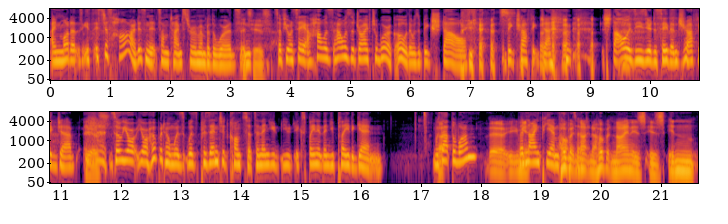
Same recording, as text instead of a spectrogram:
ein moder- it's, it's just hard, isn't it, sometimes to remember the words. And it is. So if you want to say, how was, how was the drive to work? Oh, there was a big Stau. yes. A big traffic jam. Stau is easier to say than traffic jam. Yes. So your, your Hope at Home was, was presented concerts and then you, you explain it, then you played again. Was uh, that the one? Uh, the mean, 9 p.m. Hope concert. at nine. No, Hope at nine is is in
